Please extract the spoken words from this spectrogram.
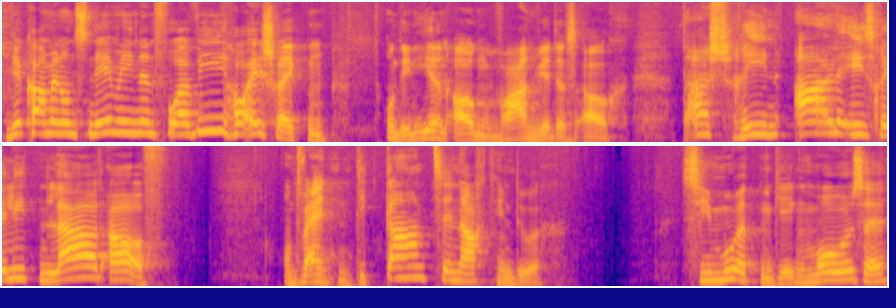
Wir kamen uns neben ihnen vor wie Heuschrecken. Und in ihren Augen waren wir das auch. Da schrien alle Israeliten laut auf und weinten die ganze Nacht hindurch. Sie murrten gegen Mose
